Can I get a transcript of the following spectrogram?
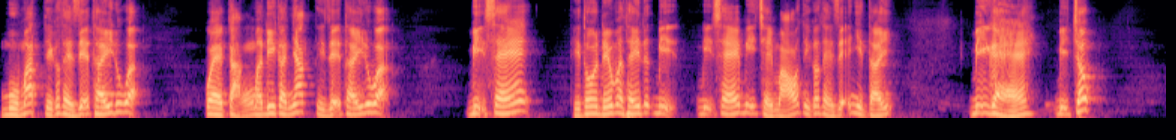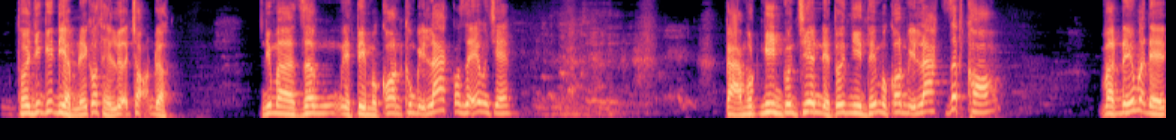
Mù mắt thì có thể dễ thấy đúng không ạ? Què cẳng mà đi cả nhắc thì dễ thấy đúng không ạ? Bị xé thì thôi nếu mà thấy bị bị xé bị chảy máu thì có thể dễ nhìn thấy. Bị ghẻ, bị chốc. Thôi những cái điểm đấy có thể lựa chọn được nhưng mà dâng để tìm một con không bị lác có dễ không chị em cả một nghìn con chiên để tôi nhìn thấy một con bị lác, rất khó. Và nếu mà để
